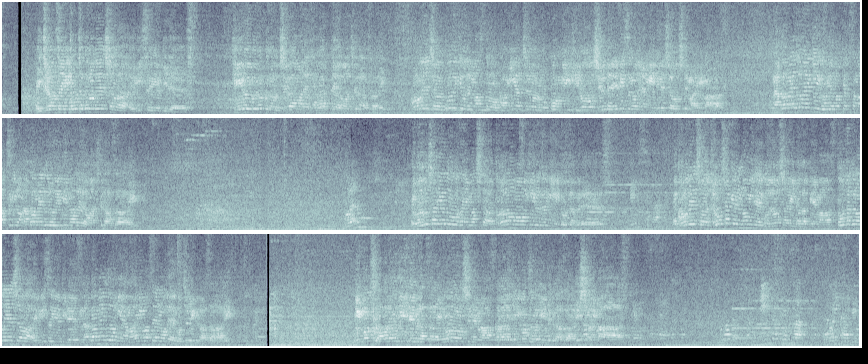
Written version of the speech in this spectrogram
一番線に到着の電車は恵比寿行きです黄色いブロックの内側まで下がってお待ちくださいこの電車は当駅を出ますと神谷町六本木広尾終点恵比寿の順に停車をしてまいります。中目黒駅ご利用のお客様次の中目黒行きまでお待ちください。ご乗車あり。がとうございました。虎ノ門ヒルズに到着です。この電車は乗車券のみでご乗車いただけます。到着の電車は恵比寿行きです。中目黒には参りませんのでご注意ください。荷物体を引いてください。ドアを閉めます。体と荷物を引いてください。閉まります。銀座線はお乗り換えです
